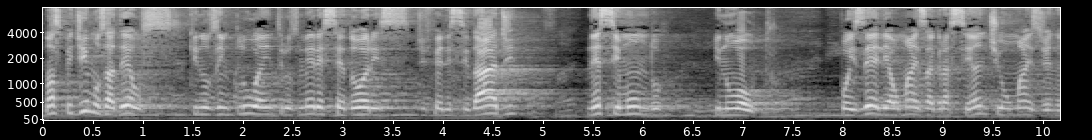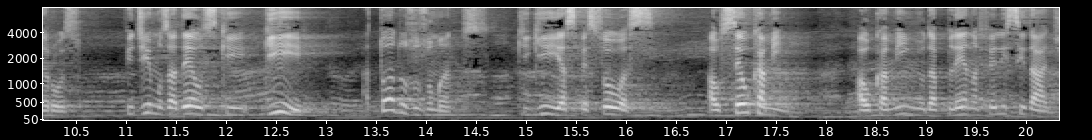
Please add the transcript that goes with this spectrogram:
Nós pedimos a Deus que nos inclua entre os merecedores de felicidade nesse mundo e no outro, pois Ele é o mais agraciante e o mais generoso. Pedimos a Deus que guie a todos os humanos, que guie as pessoas ao seu caminho, ao caminho da plena felicidade,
